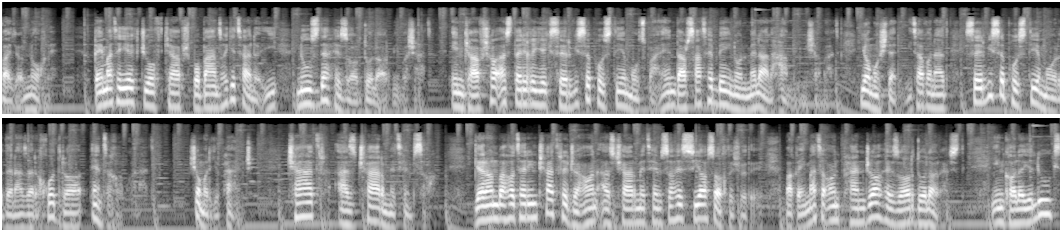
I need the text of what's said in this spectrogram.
و یا نقره. قیمت یک جفت کفش با بندهای طلایی 19 هزار دلار می باشد. این کفش ها از طریق یک سرویس پستی مطمئن در سطح بین الملل حمل می شود یا مشتری می تواند سرویس پستی مورد نظر خود را انتخاب کند. شماره 5 چتر از چرم تمساح گرانبهاترین چتر جهان از چرم تمساح سیاه ساخته شده و قیمت آن 50 هزار دلار است. این کالای لوکس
